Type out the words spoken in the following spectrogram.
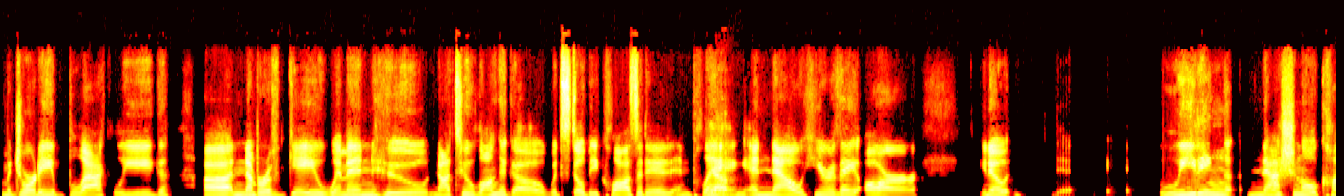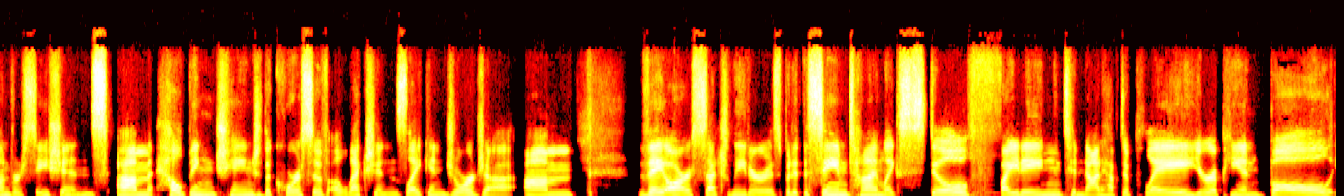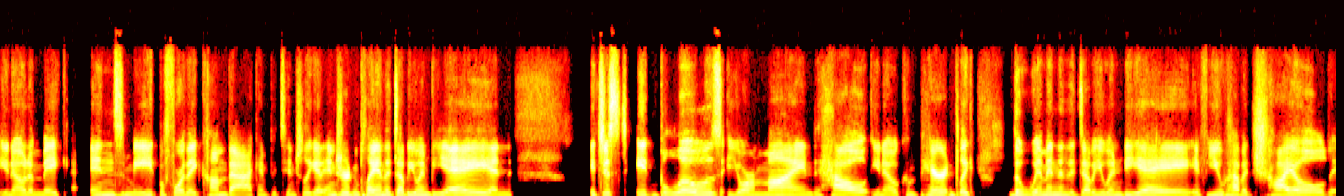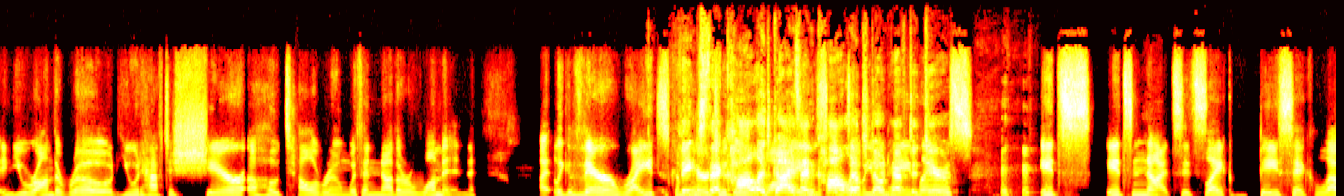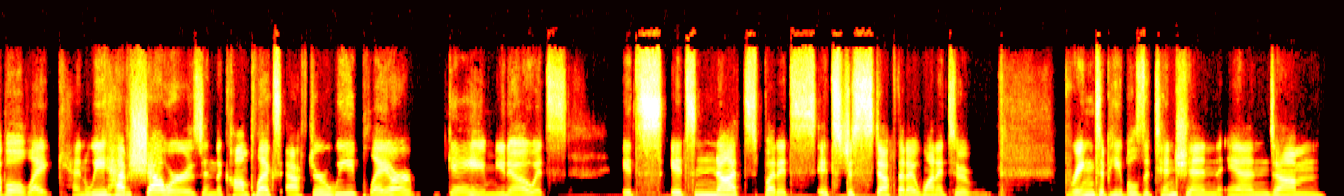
majority black league a uh, number of gay women who not too long ago would still be closeted and playing yep. and now here they are you know leading national conversations, um, helping change the course of elections, like in Georgia. Um, they are such leaders, but at the same time, like still fighting to not have to play European ball, you know, to make ends meet before they come back and potentially get injured and play in the WNBA. And it just it blows your mind how you know compared like the women in the WNBA if you have a child and you were on the road you would have to share a hotel room with another woman. Like their rights compared to college guys in college don't have to players, do it's it's nuts. It's like basic level like can we have showers in the complex after we play our game you know? It's it's it's nuts, but it's it's just stuff that I wanted to bring to people's attention and um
